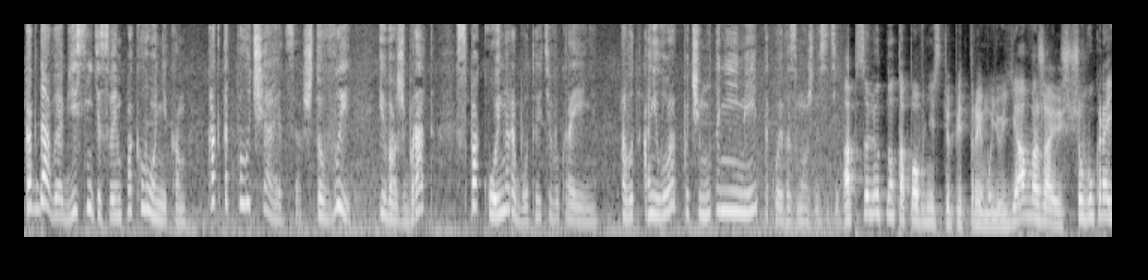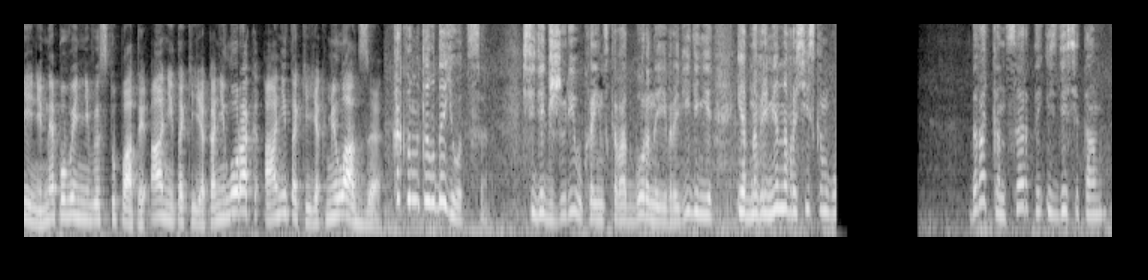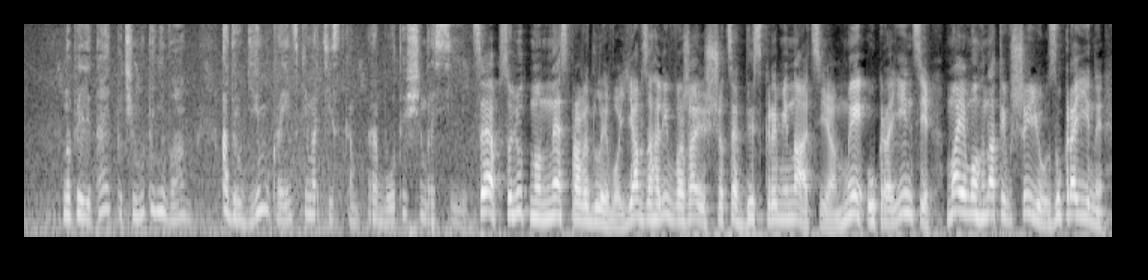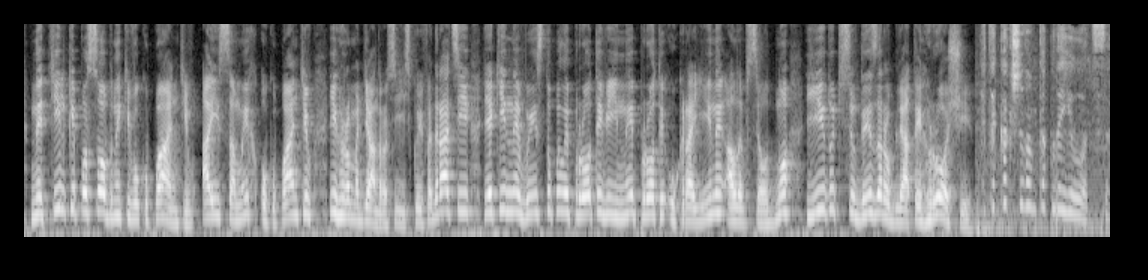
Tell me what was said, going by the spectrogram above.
Когда вы объясните своим поклонникам, как так получается, что вы и ваш брат спокойно работаете в Украине? А вот Ани Лорак почему-то не имеет такой возможности. Абсолютно та повністю підтримую. Я вважаю, що в Україні не повинні виступати ані такі, як Ані Лорак, ані такі, як Міладзе. Как вам это удается? Сидеть в жюри украинского отбора на Евровидении и одновременно в российском городе. Давать концерты и здесь, и там. Но прилетает почему-то не вам, а другим украинским артисткам, работающим в России. Це абсолютно несправедливо. Я взагалі вважаю, що це дискримінація. Ми, українці, маємо гнати в шию з України не тільки пособників окупантів, а й самих окупантів і громадян Російської Федерації, які не виступили проти війни проти України, але все одно їдуть сюди заробляти гроші. Это как же вам так удается?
